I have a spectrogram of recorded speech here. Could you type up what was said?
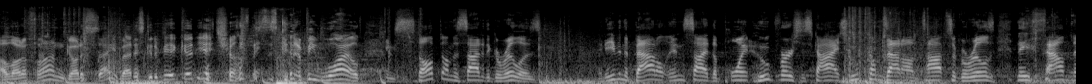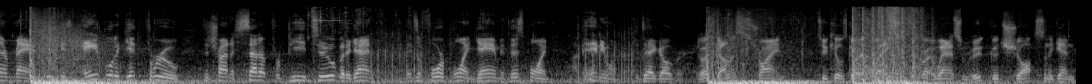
a lot of fun, gotta say, man. It's gonna be a good year, Charles. This is gonna be wild. Stopped on the side of the Guerrillas. And even the battle inside the point, Huke versus Skyz, Huke comes out on top, so Guerrillas, they found their man. Huke is able to get through to try to set up for P2, but again, it's a four-point game at this point. I mean, anyone can take over. Gunless is trying. Two kills go his way. Great awareness from Huke, good shots, and again,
